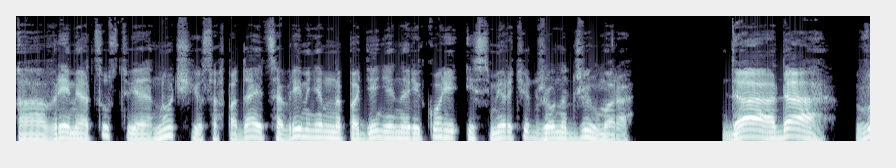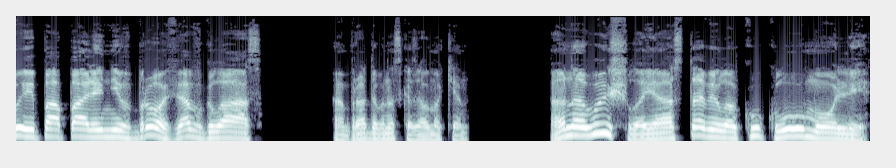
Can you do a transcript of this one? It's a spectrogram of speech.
а время отсутствия ночью совпадает со временем нападения на Рикори и смерти Джона Джилмора. «Да, да, вы попали не в бровь, а в глаз, — обрадованно сказал Макен. Она вышла и оставила куклу у Молли.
